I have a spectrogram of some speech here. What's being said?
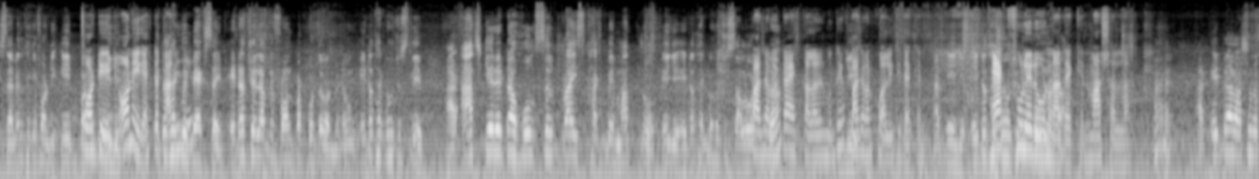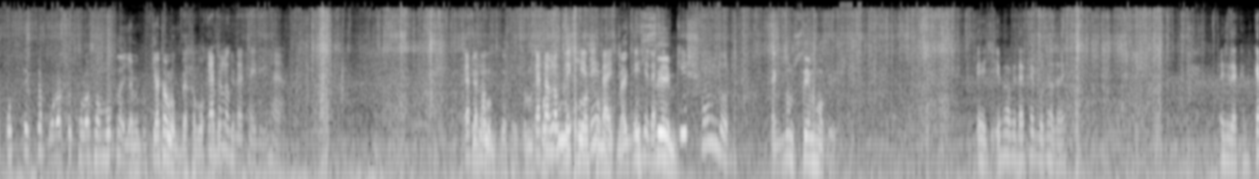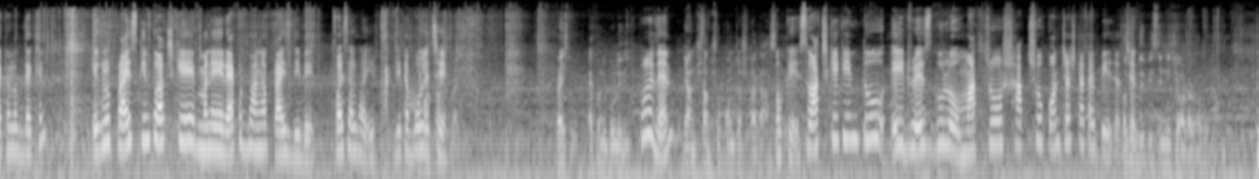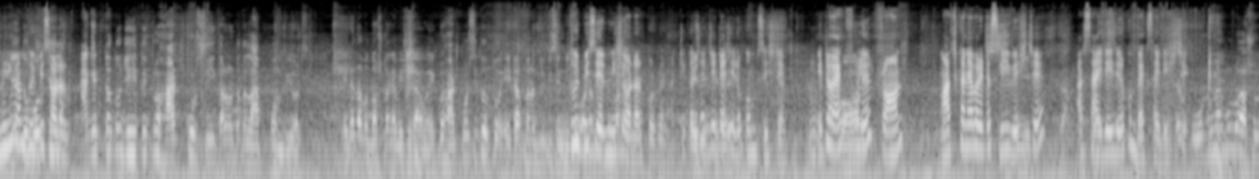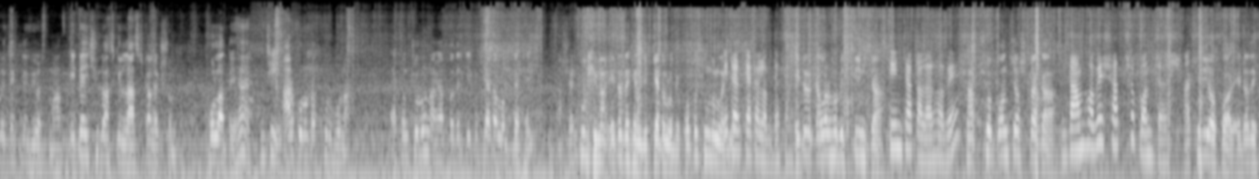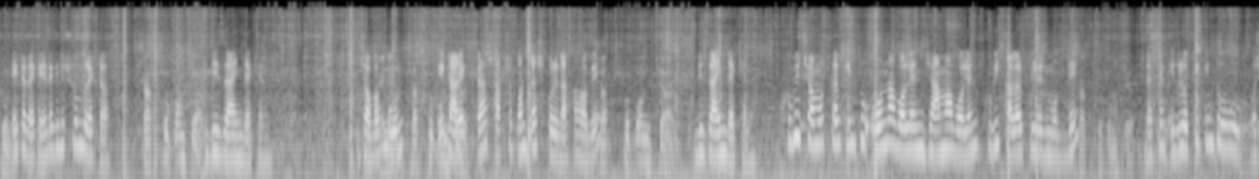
সেভেন থেকে ফর্টি এইট ফর্টি অনেক একটা এটা থাকবে ব্যাক সাইড এটা চাইলে আপনি ফ্রন্ট পার্ট করতে পারবেন এবং এটা থাকবে হচ্ছে স্লিপ আর আজকের এটা হোলসেল প্রাইস থাকবে মাত্র এই যে এটা থাকবে হচ্ছে সালোয়ারটা। পাজামাটা এক কালারের মধ্যে পাজামার কোয়ালিটি দেখেন। আর এই যে এটা থাকবে হচ্ছে ফুলের ওড়না। দেখেন মাশাল্লাহ হ্যাঁ আর এটার আসলে প্রত্যেকটা প্রোডাক্ট খোলা সম্ভব নয় আমি একটু ক্যাটালগ দেখাবো ক্যাটালগ দেখাই দিই হ্যাঁ। ক্যাটালগ দেখাই ক্যাটালগ দেখিয়ে দিই রাইট এই যে দেখেন কি সুন্দর। একদম সেম হবে। এই যে এভাবে দেখাই বোঝা যায়। এই যে দেখেন ক্যাটালগ দেখেন। এগুলোর প্রাইস কিন্তু আজকে মানে রেকর্ড ভাঙা প্রাইস দিবে। ফয়সাল ভাই যেটা বলেছে। প্রাইস এখনই বলে দিই। বলে দেন। জান সাতশো পঞ্চাশ টাকা আছে। ওকে সো আজকে কিন্তু এই ড্রেসগুলো মাত্র সাতশো পঞ্চাশ টাকায় পেয়ে যাচ্ছেন। দুই পিসের নিচে অর্ডার হবে না। মিনিমাম দুই পিস অর্ডার আগেরটা তো যেহেতু একটু হার্ড করছি কারণ ওটাতে লাভ কম ভিউয়ার্স এটা তো আবার দশ টাকা বেশি হয় একটু হার্ড করছি তো তো এটা আপনারা দুই পিসের নিচে দুই পিসের নিচে অর্ডার করবেন না ঠিক আছে? যেটা যেরকম সিস্টেম এটাও এক ফুলের ফ্রন্ট মাঝখানে আবার এটা স্লিভ এসছে আর সাইডে যেরকম ব্যাক সাইড এসছে। ওড়নাগুলো আসলে দেখলে ভিউয়ার্স মাত এটাই ছিল আজকে লাস্ট কালেকশন খোলাতে হ্যাঁ? জি। আর কোনোটা খুলবো না। এখন চলুন আমি আপনাদেরকে একটু ক্যাটালগ দেখাই। আসেন। খুলছি না এটা দেখেন যে ক্যাটালগে কত সুন্দর লাগে এটার ক্যাটালগ দেখেন। এটার কালার হবে তিনটা। তিনটা কালার হবে। সাতশো পঞ্চাশ টাকা। দাম হবে সাতশো পঞ্চাশ। আখিরি অফার এটা দেখুন। এটা দেখেন এটা কিন্তু সুন্দর একটা সাতশো পঞ্চাশ। ডিজাইন দেখেন। জবা ফুল। এটা আরেকটা সাতশো পঞ্চাশ করে রাখা হবে। ডিজাইন দেখেন খুবই চমৎকার কিন্তু ওড়না বলেন জামা বলেন খুবই কালারফুলের মধ্যে। দেখেন এগুলোকে কিন্তু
